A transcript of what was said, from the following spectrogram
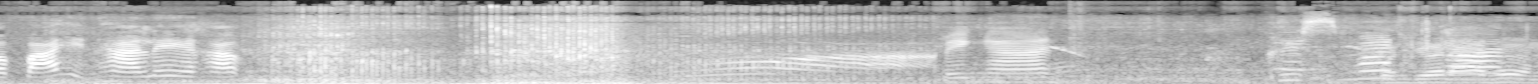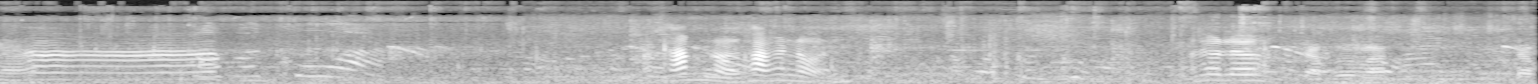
ป๊าป๊าเห็นฮาร์เลย์ครับว้าวเป็นงานคริสต์มาสคนเยอะนะเธอนะ ข้าวโพดคั่วข้ามถนนข้ามถนนเอาเธอเร็วจับมือมาจับ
